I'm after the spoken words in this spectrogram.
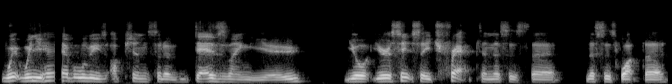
when you have all these options sort of dazzling you, you're you're essentially trapped, and this is the this is what the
